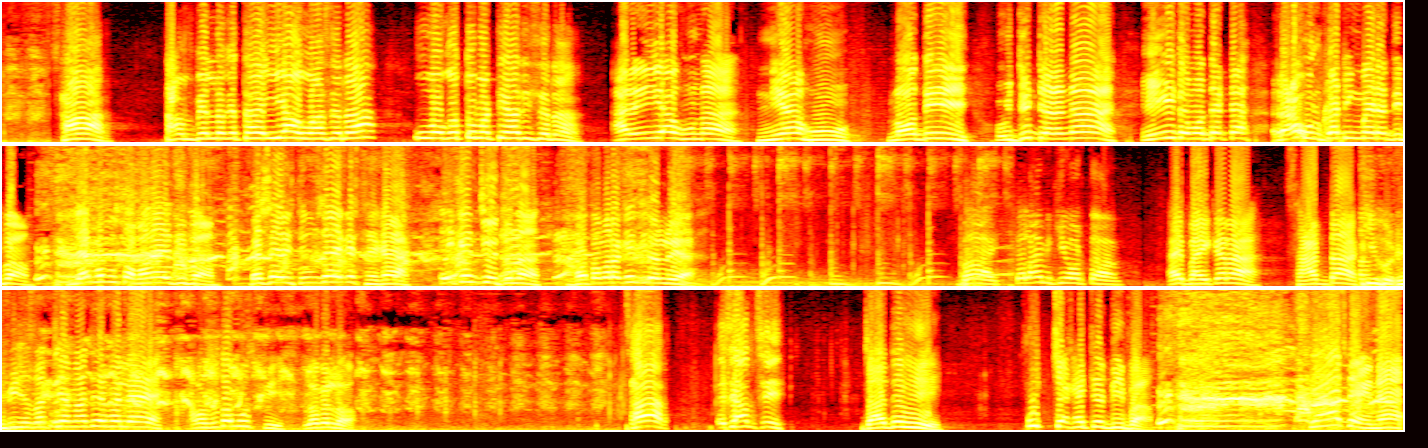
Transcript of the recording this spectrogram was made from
স্যার ট্রাম্পের লগে তা ইয়াও আছে না ও কত মাটিয়া দিছে না। আরে ইয়া হুনা নিয়া হু নদী ওই দুইটারে না এই মধ্যে একটা রাহুল কাটিং মাইরা দিবাম লেখা বুঝা বানাই দিবাম। বেচারি তুই যাই গেছে গা। এই কেঞ্চি হইতো না গত মারা কেঞ্চিটা লইয়া। ভাই তাহলে আমি কি করতাম? এই বাইকারা সার ডাক বিশ হাজার টাকা না দিয়ে ফেলে আমার জুতা মুসপি লগে ল। স্যার এই যে আনছি। যা দেখি পুচ্চা খাইতে দিবা। দেয় না।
